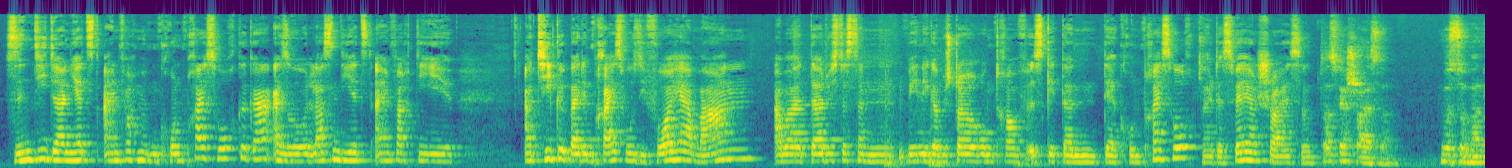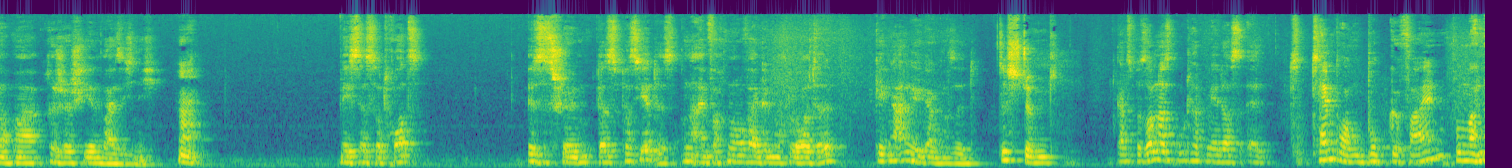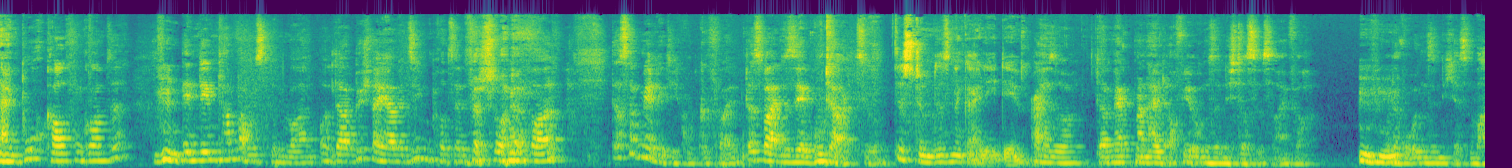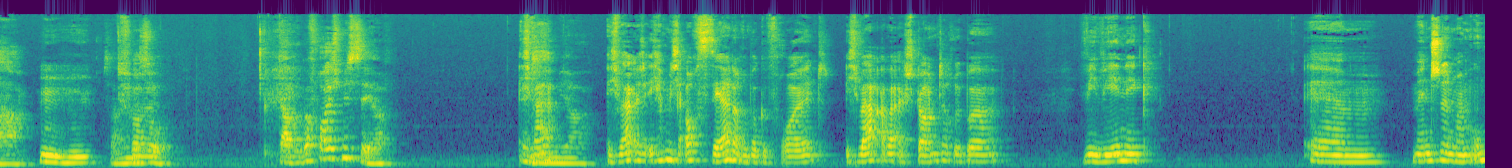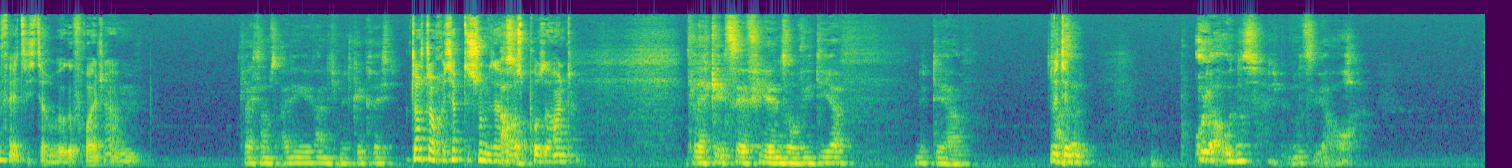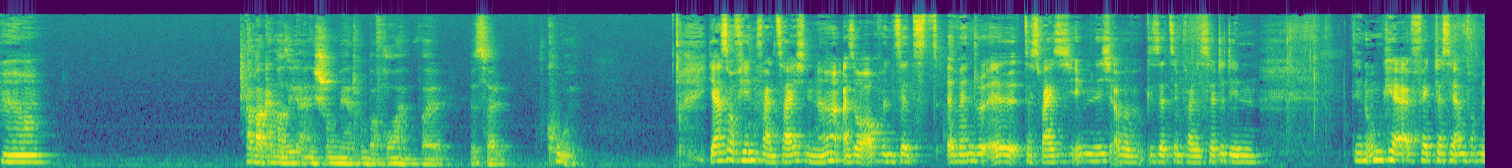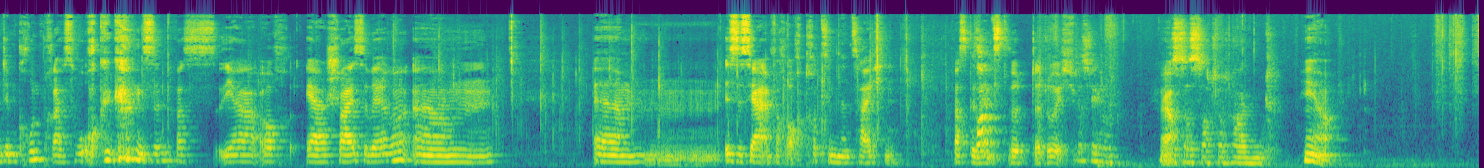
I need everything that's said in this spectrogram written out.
sind die dann jetzt einfach mit dem Grundpreis hochgegangen? Also lassen die jetzt einfach die Artikel bei dem Preis, wo sie vorher waren, aber dadurch, dass dann weniger Besteuerung drauf ist, geht dann der Grundpreis hoch? Weil das wäre ja scheiße. Das wäre scheiße. Müsste man nochmal recherchieren, weiß ich nicht. Hm. Nichtsdestotrotz ist es schön, dass es passiert ist. Und einfach nur, weil genug Leute gegen angegangen sind. Das stimmt. Ganz besonders gut hat mir das äh, Tampon-Book gefallen, wo man ein Buch kaufen konnte, in dem Tampons drin waren. Und da Bücher ja mit 7% versteuert waren, das hat mir richtig gut gefallen. Das war eine sehr gute Aktion. Das stimmt, das ist eine geile Idee. Also, da merkt man halt auch, wie unsinnig das ist einfach. Oder wo unsinnig es war. Mhm. Sagen wir so. Darüber freue ich mich sehr. In Ich war, ich war, ich habe mich auch sehr darüber gefreut. Ich war aber erstaunt darüber, wie wenig ähm, Menschen in meinem Umfeld sich darüber gefreut haben. Vielleicht haben es einige gar nicht mitgekriegt. Doch, doch, ich habe das schon sehr so. rausposaunt. Vielleicht geht es sehr vielen so wie dir. Mit der. Mit dem, Oder uns. Ich benutze sie ja auch. ja, Aber kann man sich eigentlich schon mehr drüber freuen, weil ist halt cool. Ja, ist auf jeden Fall ein Zeichen, ne? Also auch wenn es jetzt eventuell, das weiß ich eben nicht, aber gesetzt im Fall, es hätte den, den Umkehreffekt, dass sie einfach mit dem Grundpreis hochgegangen sind, was ja auch eher scheiße wäre, ähm, ähm, ist es ja einfach auch trotzdem ein Zeichen, was gesetzt wird dadurch. Deswegen Ja. ist das doch total gut. Ja.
